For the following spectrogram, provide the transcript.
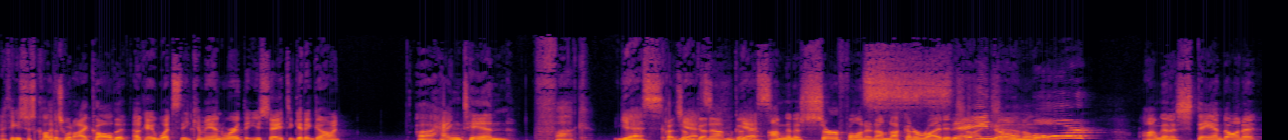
I think it's just called. That's the, what I called it. Okay, what's the command word that you say to get it going? Uh, hang ten Fuck. Yes. because yes, I'm gonna I'm gonna yes. I'm gonna surf on it. I'm not gonna ride it. side saddle. More. I'm gonna stand on it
